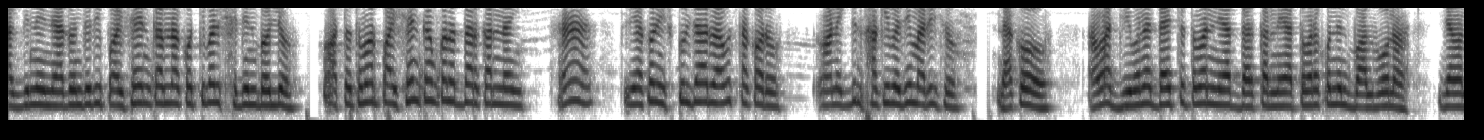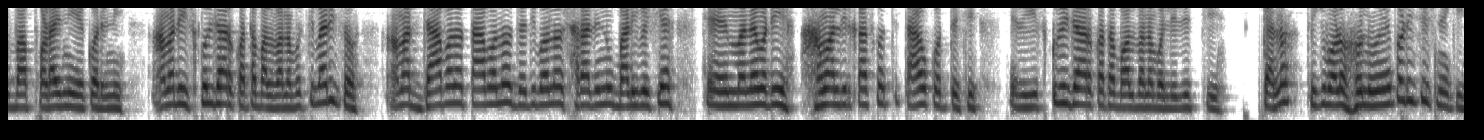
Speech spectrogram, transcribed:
একদিন এই নেদন যদি পয়সা ইনকাম না করতে পারে সেদিন বলল অত তোমার পয়সা ইনকাম করার দরকার নাই। হ্যাঁ তুমি এখন স্কুল যাওয়ার ব্যবস্থা করো। অনেকদিন ফাঁকিবাজি মারিছো। দেখো আমার জীবনের দায়িত্ব তোমার নেওয়ার দরকার নেই তোমার কোনদিন বলব না যে আমার বাপ পড়াই নিয়ে করেনি। আমার স্কুল যাওয়ার কথা বলব না বুঝতে পারিস আমার যা বলো তা বলো যদি বলো সারাদিন বাড়ি বসে এ, মোটামুটি হামালির কাজ করতে তাও করতেছি। স্কুলে যাওয়ার কথা বলব না বলে দিচ্ছি। কেন? তুই কি বড় হনু হয়ে পড়েছিস নাকি?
